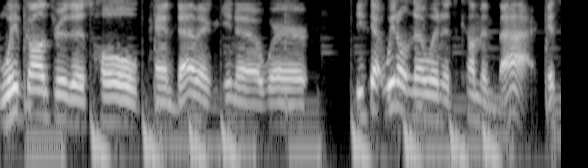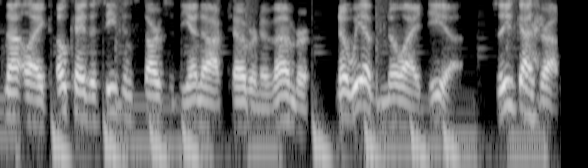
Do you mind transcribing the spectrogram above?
we've gone through this whole pandemic, you know, where he's got we don't know when it's coming back. It's not like, okay, the season starts at the end of October, November. No, we have no idea. So these guys are out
